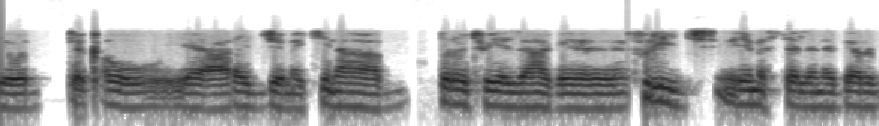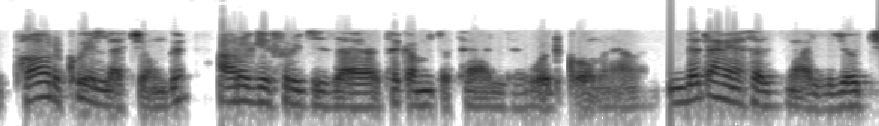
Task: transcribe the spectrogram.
የወደቀው የአረጀ መኪና ብረቱ የዛገ ፍሪጅ የመሰለ ነገር power እኮ የላቸውም፣ ግን አሮጌ ፍሪጅ እዛ ተቀምጦ ታያለህ ወድቆ ምናምን። በጣም ያሳዝናል። ልጆቹ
